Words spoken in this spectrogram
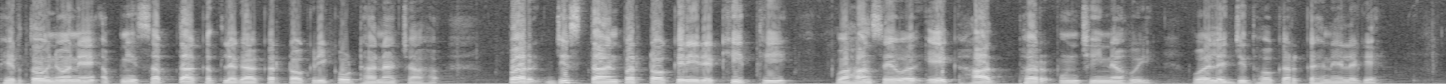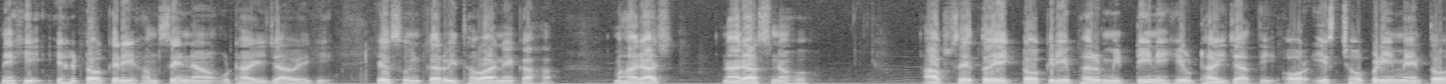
फिर तो उन्होंने अपनी सब ताकत लगाकर टोकरी को उठाना चाहा। पर जिस स्थान पर टोकरी रखी थी, वहाँ से वह एक हाथ भर ऊँची न हुई। वह लज्जित होकर कहने लगे, नहीं, यह टोकरी हमसे न उठाई जाएगी। यह सुनकर विधवा ने कहा, महाराज, नाराज़ न हो। आपसे तो एक टोकरी भर मिट्टी नहीं उठाई जाती, और इस झोपड़ी में तो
